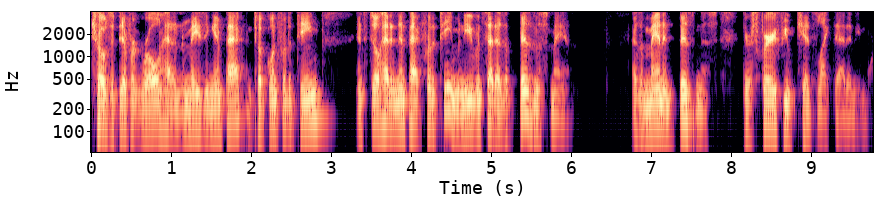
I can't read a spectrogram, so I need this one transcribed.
chose a different role and had an amazing impact and took one for the team and still had an impact for the team. And he even said, as a businessman, as a man in business, there's very few kids like that anymore.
